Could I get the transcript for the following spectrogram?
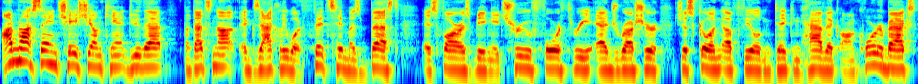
I'm not saying Chase Young can't do that, but that's not exactly what fits him as best as far as being a true 4 3 edge rusher, just going upfield and taking havoc on quarterbacks.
